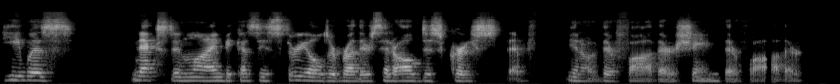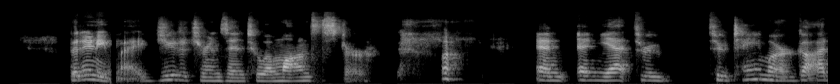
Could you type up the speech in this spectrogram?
he was next in line because his three older brothers had all disgraced their, you know, their father, shamed their father. But anyway, Judah turns into a monster. and and yet through through Tamar, God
